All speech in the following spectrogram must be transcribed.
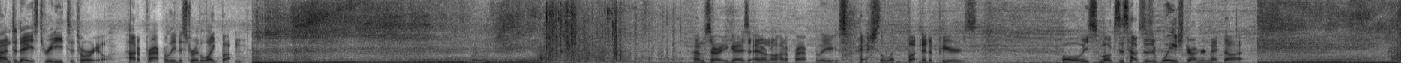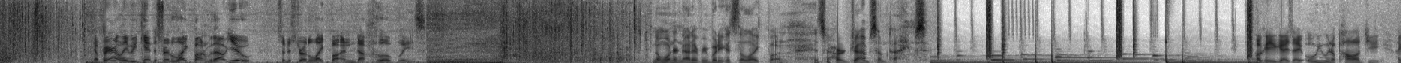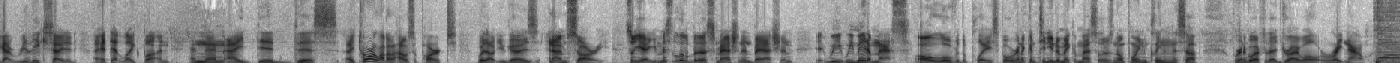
On today's 3D tutorial, how to properly destroy the like button. I'm sorry you guys, I don't know how to properly smash the like button it appears. Holy smokes, this house is way stronger than I thought. Apparently we can't destroy the like button without you, so destroy the like button down below please. No wonder not everybody hits the like button. It's a hard job sometimes. Okay, you guys, I owe you an apology. I got really excited, I hit that like button, and then I did this. I tore a lot of the house apart without you guys, and I'm sorry. So yeah, you missed a little bit of smashing and bashing. It, we, we made a mess all over the place, but we're gonna continue to make a mess, so there's no point in cleaning this up. We're gonna go after that drywall right now.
